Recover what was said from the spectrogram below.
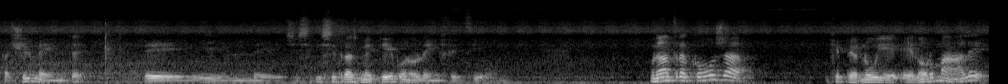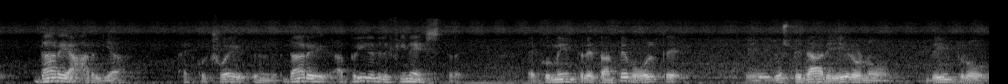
facilmente, e le, si, si trasmettevano le infezioni. Un'altra cosa che per noi è, è normale, dare aria, ecco, cioè eh, dare, aprire delle finestre, ecco, mentre tante volte eh, gli ospedali erano dentro,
